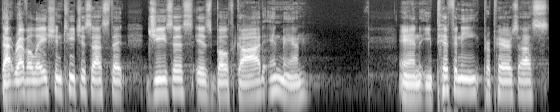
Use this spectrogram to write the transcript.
That revelation teaches us that Jesus is both God and man. And Epiphany prepares us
